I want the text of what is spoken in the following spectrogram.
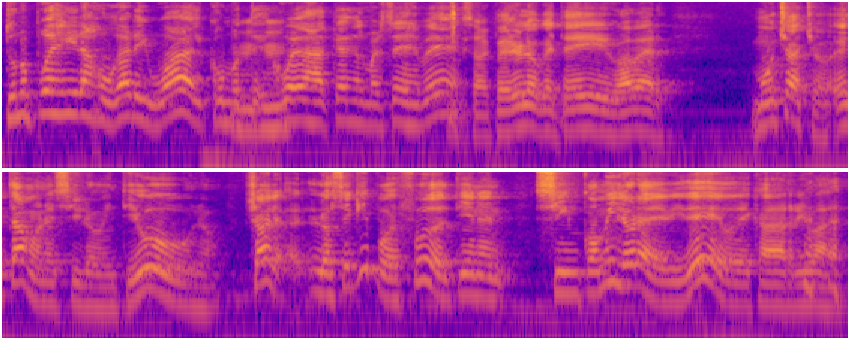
Tú no puedes ir a jugar igual como te juegas acá en el Mercedes-Benz. Pero es lo que te digo, a ver, muchachos, estamos en el siglo XXI. Ya los equipos de fútbol tienen 5.000 horas de video de cada rival.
